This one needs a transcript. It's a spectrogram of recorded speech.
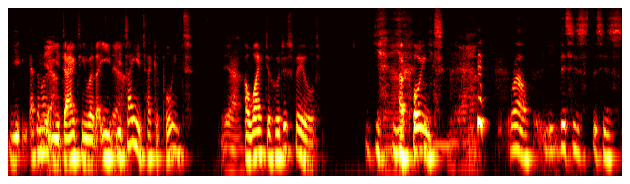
you, at the moment, Yeah. you're doubting whether you, Yeah. you'd say you'd take a point yeah. away to Huddersfield. Yeah. A point. yeah. Well, this is this is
